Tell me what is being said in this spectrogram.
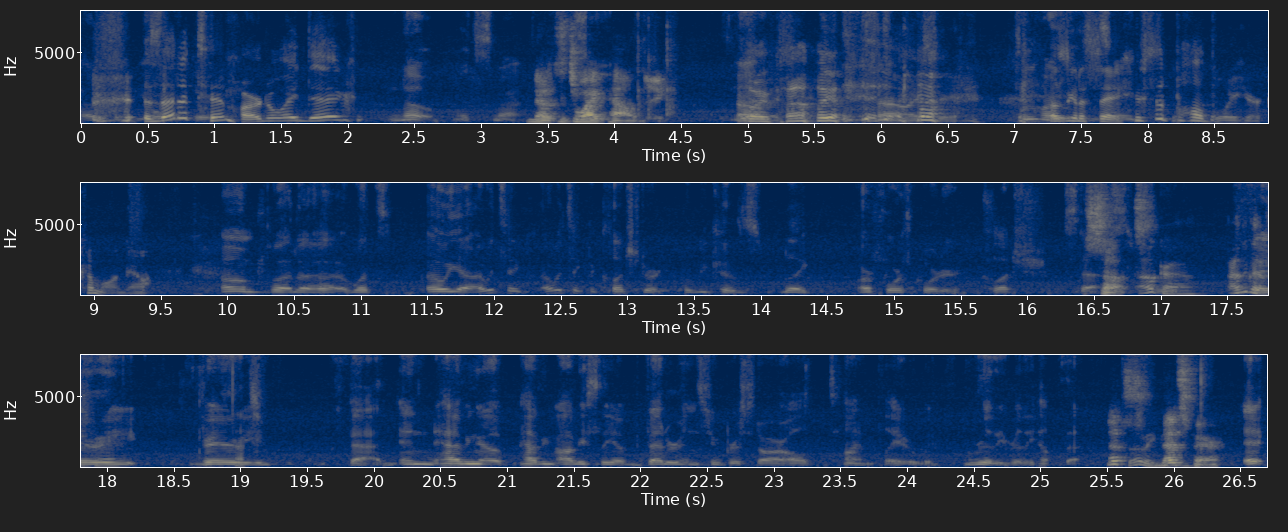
I would take the Is that older a Dirk. Tim Hardaway dig? No, it's not. no, it's a Dwight Powell dig. Yeah. Boy, pal, yeah. Oh, I see. Tim I was gonna say, same. who's the ball boy here? Come on now. Um, but uh, what's? Oh yeah, I would take I would take the clutch Dirk because like our fourth quarter clutch stats. Sucks. Okay, I think that's very, very That's- bad. And having a having obviously a veteran superstar all time player would really really help that. That's That'd that's fair. It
